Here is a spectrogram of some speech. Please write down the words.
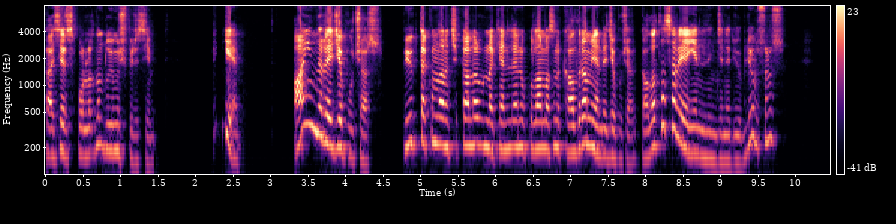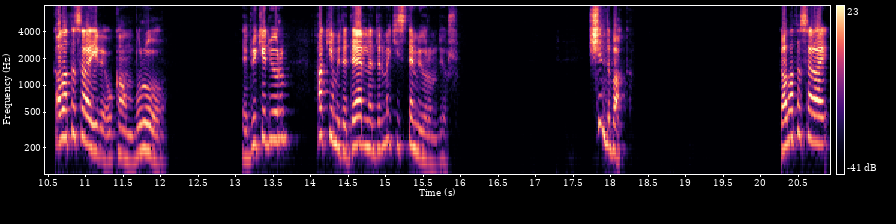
Kayseri Sporlardan duymuş birisiyim. Peki aynı Recep Uçar büyük takımların çıkarları uğruna kendilerini kullanmasını kaldıramayan Recep Uçar Galatasaray'a yenilince ne diyor biliyor musunuz? Galatasaray'ı ve Okan Buruk'u tebrik ediyorum. Hakemi de değerlendirmek istemiyorum diyor. Şimdi bak. Galatasaray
